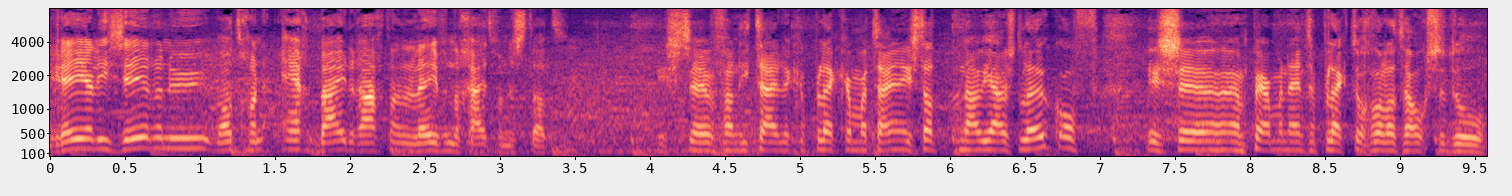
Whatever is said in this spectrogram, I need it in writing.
realiseren nu wat gewoon echt bijdraagt aan de levendigheid van de stad. Is uh, van die tijdelijke plekken, Martijn, is dat nou juist leuk of is uh, een permanente plek toch wel het hoogste doel?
